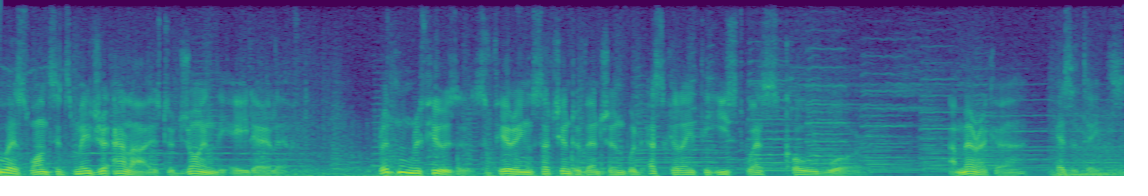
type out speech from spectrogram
U.S. wants its major allies to join the aid airlift. Britain refuses, fearing such intervention would escalate the East-West Cold War. America hesitates.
